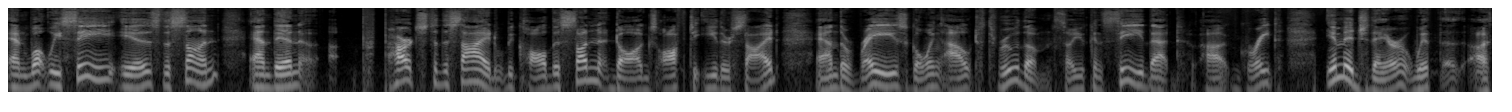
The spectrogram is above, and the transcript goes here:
And what we see is the sun and then uh, parts to the side we call the sun dogs off to either side and the rays going out through them. So you can see that uh, great image there with a,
